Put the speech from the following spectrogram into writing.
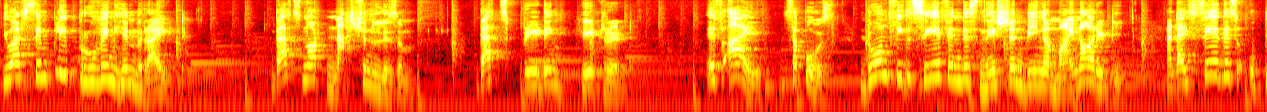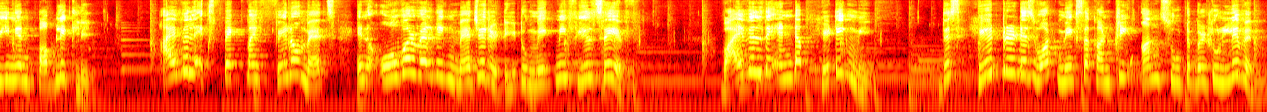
you are simply proving him right. That's not nationalism, that's spreading hatred. If I, suppose, don't feel safe in this nation being a minority, and I say this opinion publicly, I will expect my fellow mates in overwhelming majority to make me feel safe. Why will they end up hating me? This hatred is what makes a country unsuitable to live in.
